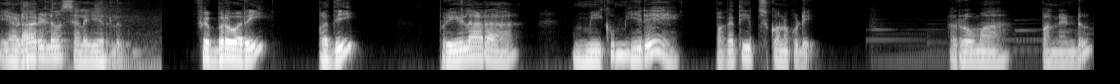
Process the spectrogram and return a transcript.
ఎడారిలో సెలయేర్లు. ఫిబ్రవరి పది. ప్రియులారా మీకు మీరే పగ తీర్చుకొనకుడి. రోమా పన్నెండు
